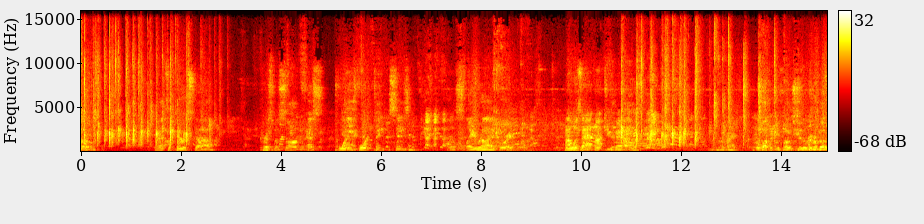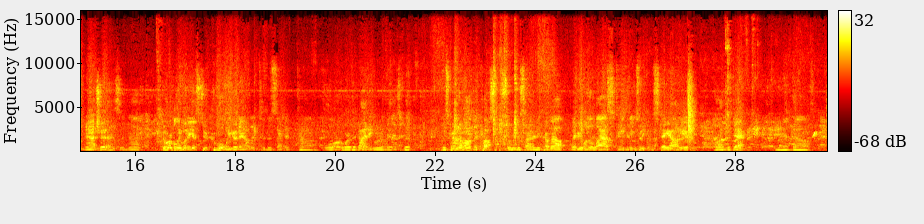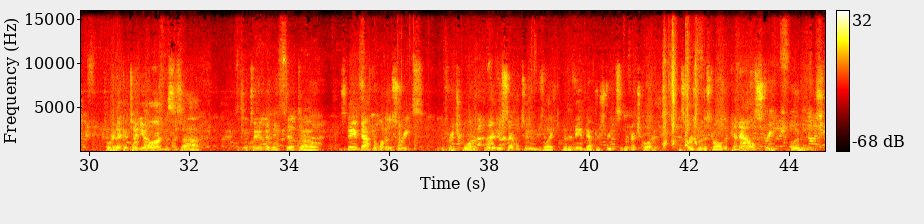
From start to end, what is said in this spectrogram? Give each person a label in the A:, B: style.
A: That's the first uh, Christmas song of this 2014 season. A little sleigh ride for you. How was that? Not too bad. All right. Well, welcome you folks to the Riverboat Natchez. And uh, normally when it gets too cool, we go down into the second uh, floor where the dining room is. But it was kind of on the cusp, so we decided to come out. Maybe one of the last evenings we can stay out here on the deck. And uh, we're going to continue on. This is, uh, a tune that was, that uh, named after one of the streets in the French Quarter. We're going to do several tunes like that are named after streets in the French Quarter. This first one is called the Canal Street Blues.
